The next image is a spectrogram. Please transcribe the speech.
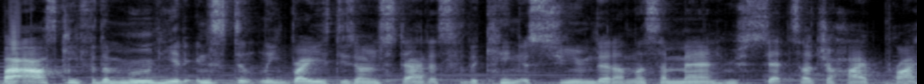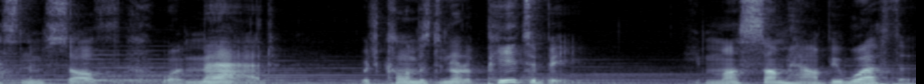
By asking for the moon, he had instantly raised his own status, for the king assumed that unless a man who set such a high price on himself were mad, which Columbus did not appear to be, he must somehow be worth it.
